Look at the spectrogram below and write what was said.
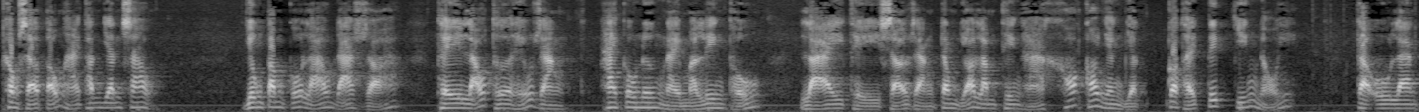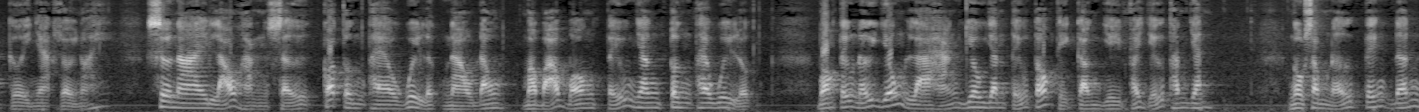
Không sợ tổn hại thanh danh sao? Dung tâm của lão đã rõ, thì lão thừa hiểu rằng hai cô nương này mà liên thủ, lại thì sợ rằng trong võ lâm thiên hạ khó có nhân vật có thể tiếp chiến nổi. Cao U Lan cười nhạt rồi nói, Xưa nay lão hành sự có tuân theo quy luật nào đâu mà bảo bọn tiểu nhân tuân theo quy luật. Bọn tiểu nữ vốn là hạng vô danh tiểu tốt thì cần gì phải giữ thanh danh. Ngô sông nữ tiến đến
